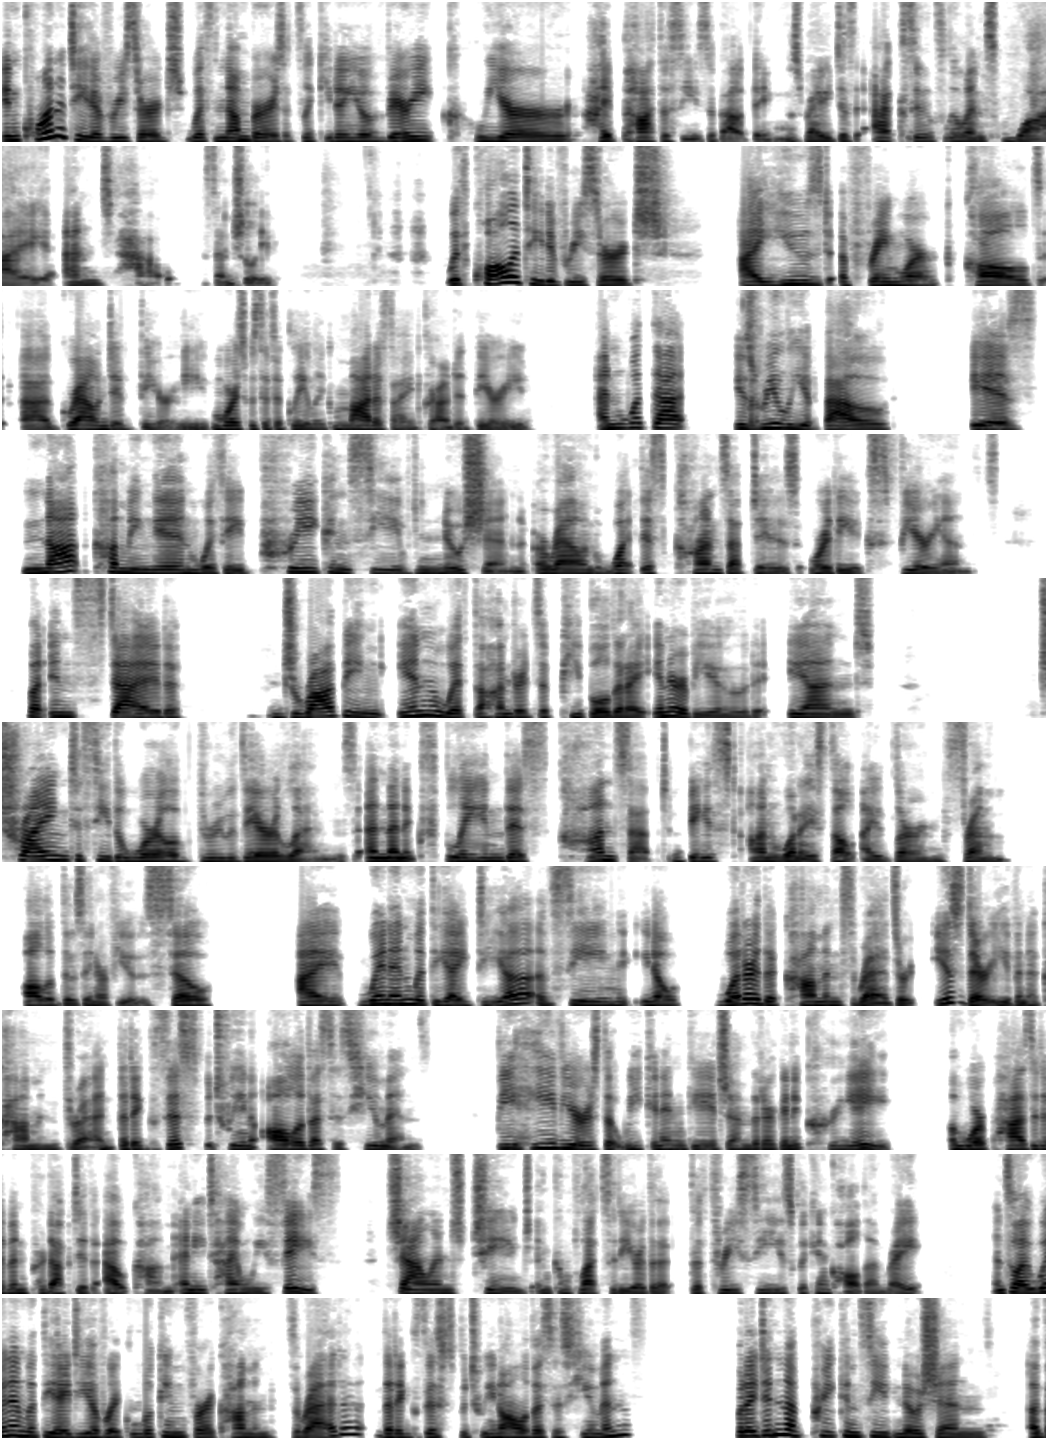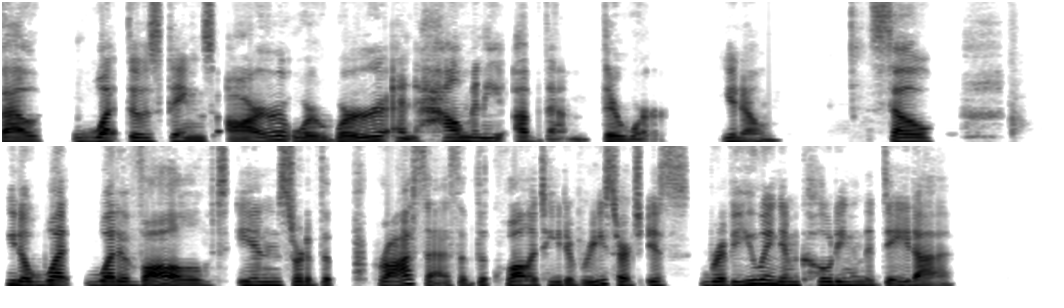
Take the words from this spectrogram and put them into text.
In quantitative research with numbers, it's like, you know, you have very clear hypotheses about things, right? Does X influence Y and how, essentially? With qualitative research, I used a framework called uh, grounded theory, more specifically, like modified grounded theory. And what that is really about mm-hmm. is not coming in with a preconceived notion around what this concept is or the experience, but instead dropping in with the hundreds of people that I interviewed and trying to see the world through their lens and then explain this concept based on what I felt I learned from all of those interviews. So I went in with the idea of seeing, you know, what are the common threads or is there even a common thread that exists between all of us as humans? Behaviors that we can engage in that are going to create a more positive and productive outcome anytime we face challenge, change, and complexity or the, the three C's we can call them, right? And so I went in with the idea of like looking for a common thread that exists between all of us as humans. But I didn't have preconceived notions about what those things are or were and how many of them there were, you know? So, you know, what, what evolved in sort of the process of the qualitative research is reviewing and coding the data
